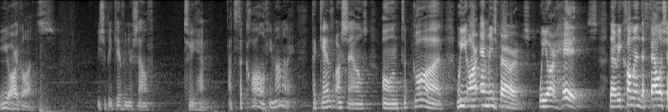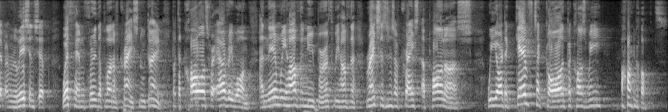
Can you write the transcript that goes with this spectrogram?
You are God's. You should be giving yourself to Him. That's the call of humanity to give ourselves on to God. We are image bearers. We are His. Then we come into fellowship and relationship with Him through the blood of Christ, no doubt. But the call is for everyone. And then we have the new birth. We have the righteousness of Christ upon us. We are to give to God because we are God's.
